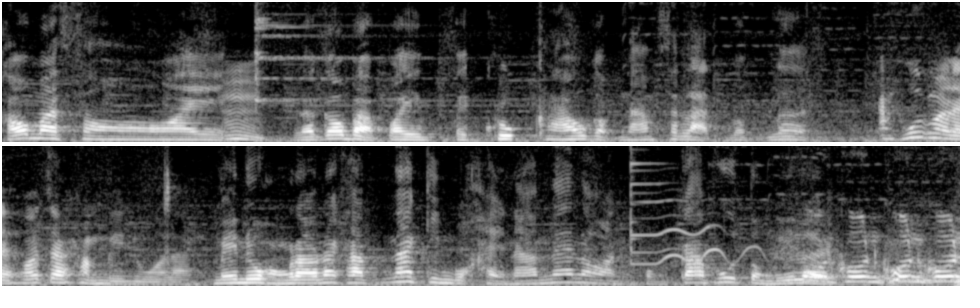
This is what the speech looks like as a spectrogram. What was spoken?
เขามาซอย อืม แล้วก็แบบไปไปคลุกเคล้ากับน้ำสลัดรสเลิศ อะพูดมาเลยว่าจะทำเมนูอะไร เมนูของเรานะครับ น่ากินกว่าไข่น้ำแน่นอน ผมกล้าพูดตรงนี้เลคุย ณคุณคุณคุณ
